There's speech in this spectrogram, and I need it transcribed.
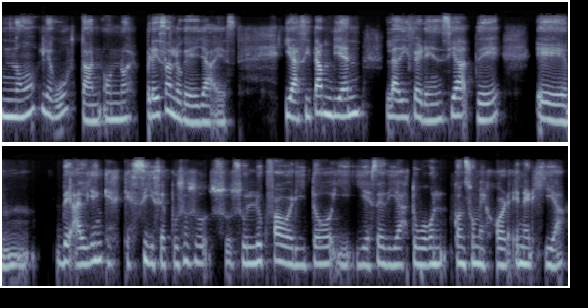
no le gustan o no expresan lo que ella es. Y así también la diferencia de, em, de alguien que, sí se puso su, look favorito y, y, ese día estuvo con, con su mejor energía.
